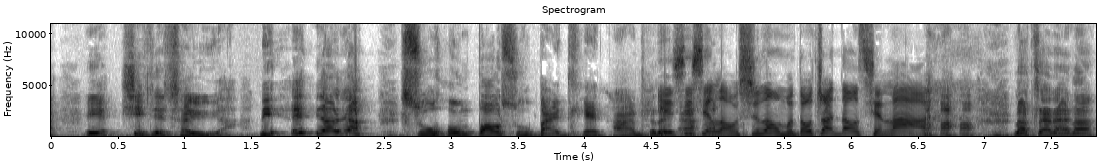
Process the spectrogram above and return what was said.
哎，谢谢陈宇啊，你要要数红包数半天啊！对对也谢谢老师，让我们都赚到钱啦。那再来呢？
